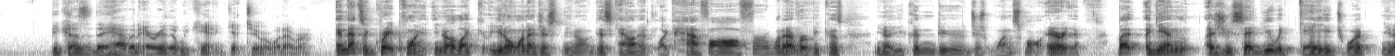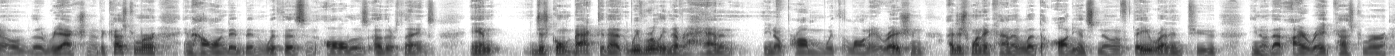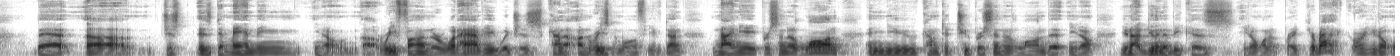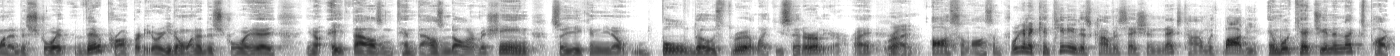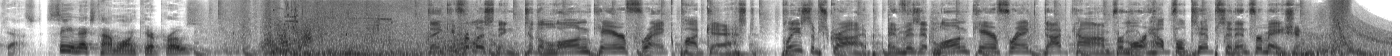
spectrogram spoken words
because they have an area that we can't get to or whatever. And that's a great point. You know, like you don't want to just, you know, discount it like half off or whatever because, you know, you couldn't do just one small area. But again, as you said, you would gauge what, you know, the reaction of the customer and how long they've been with us and all those other things. And just going back to that, we've really never had an, you know, problem with the lawn aeration. I just want to kind of let the audience know if they run into, you know, that irate customer that uh, just is demanding, you know, a refund or what have you, which is kind of unreasonable if you've done 98% of the lawn and you come to 2% of the lawn that, you know, you're not doing it because you don't want to break your back or you don't want to destroy their property or you don't want to destroy a, you know, $8,000, $10,000 machine so you can, you know, bulldoze through it like you said earlier, right? Right. Awesome, awesome. We're going to continue this conversation next time with Bobby and we'll catch you in the next podcast. See you next time, Lawn Care Pros. Thank you for listening to the Lawn Care Frank podcast. Please subscribe and visit lawncarefrank.com for more helpful tips and information.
